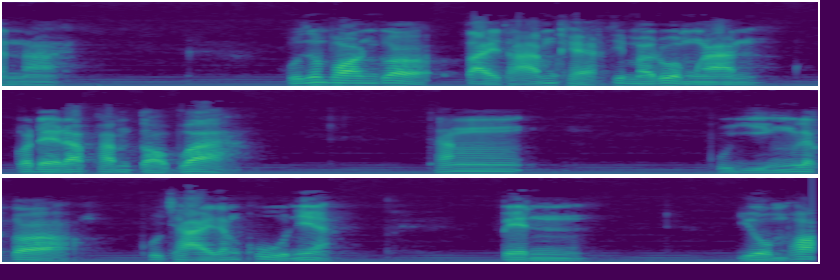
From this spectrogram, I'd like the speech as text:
ทนา คุณสมพรก็ไต่ถามแขกที่มาร่วมงาน ก็ได้รับคำตอบว่า ทั้งผู้หญิงแล้วก็ผู้ชายทั้งคู่เนี่ยเป็น โยมพ่อ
